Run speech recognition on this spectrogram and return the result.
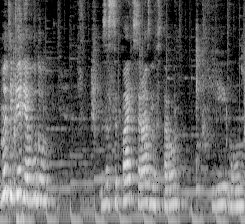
Ну, теперь я буду засыпать с разных сторон ей грунт.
